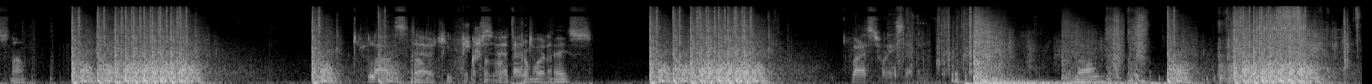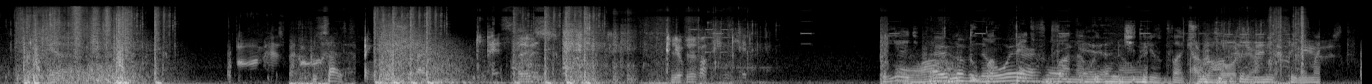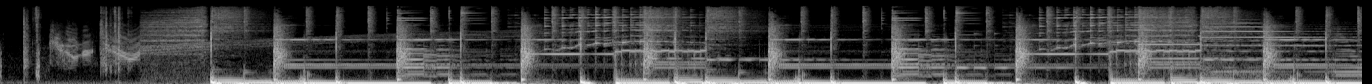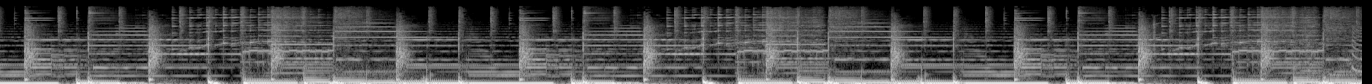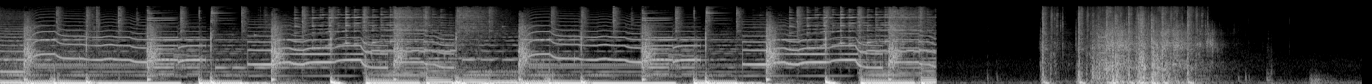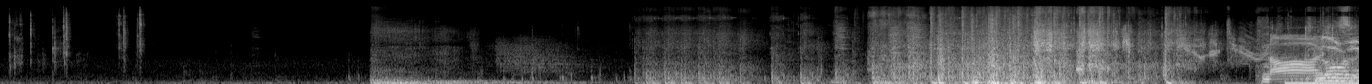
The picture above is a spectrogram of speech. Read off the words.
place now. Last 30 percent. Come on, ace. Minus 27. Long. Yeah. Inside. Pistol. You fucking kid. Блять, тупо 5 в 2 на 4 в 2, чуваки, ты не умеешь принимать. No, easy.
